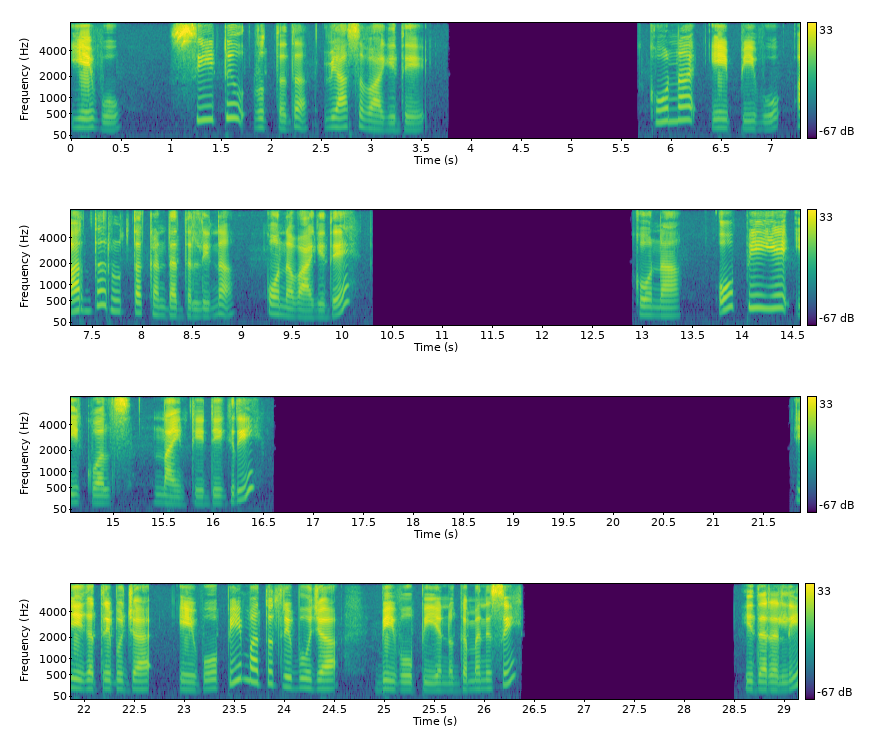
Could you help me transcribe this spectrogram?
ಎಒ ಸಿ2 ವೃತ್ತದ ವ್ಯಾಸವಾಗಿದೆ. ಕೋನ ಎಪಿಒ ಅರ್ಧ ವೃತ್ತಖಂಡದಲ್ಲಿನ ಕೋನವಾಗಿದೆ. ಕೋನ ಒಪಿಎ ಈಕ್ವಲ್ಸ್ ನೈಂಟಿ ಡಿಗ್ರಿ. ಈಗ ತ್ರಿಭುಜ ಎಒಪಿ ಮತ್ತು ತ್ರಿಭುಜ ಬಿಒಪಿಯನ್ನು ಗಮನಿಸಿ. ಇದರಲ್ಲಿ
